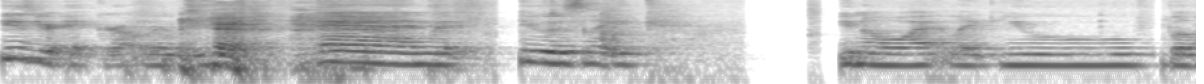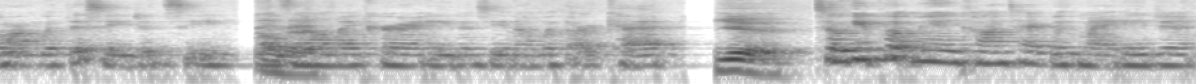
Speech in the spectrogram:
he's your it girl really Yeah. and he was like you know what like you belong with this agency that's Okay. now my current agency and i'm with arquette Yeah. so he put me in contact with my agent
